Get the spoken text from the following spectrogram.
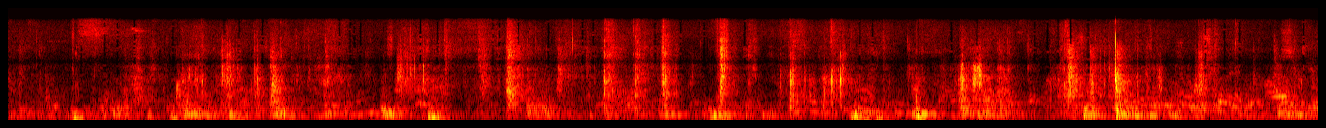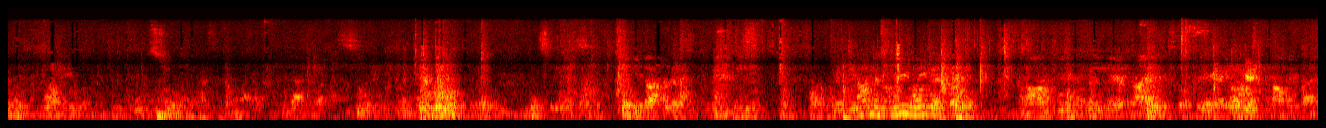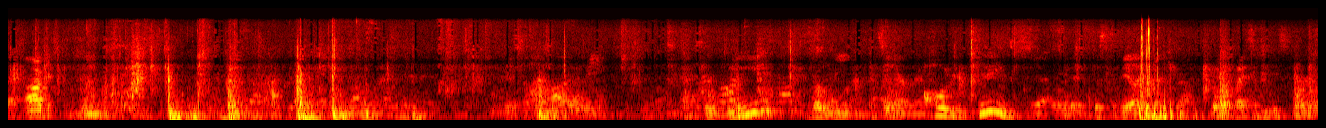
you, Dr. Day. Tom is leaving. Um, Okay. Okay. The weed? The weed. Oh, you're kidding. Yeah, we did. Just to be like, play some Wii Sports.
